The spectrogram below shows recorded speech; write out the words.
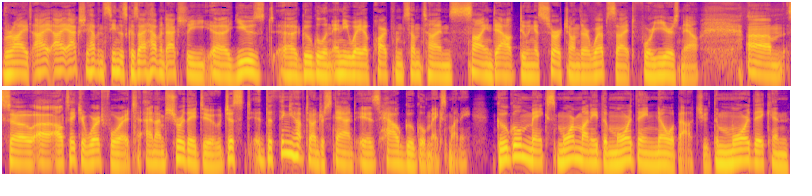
Right. I, I actually haven't seen this because I haven't actually uh, used uh, Google in any way apart from sometimes signed out doing a search on their website for years now. Um, so uh, I'll take your word for it, and I'm sure they do. Just the thing you have to understand is how Google makes money. Google makes more money the more they know about you, the more they can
